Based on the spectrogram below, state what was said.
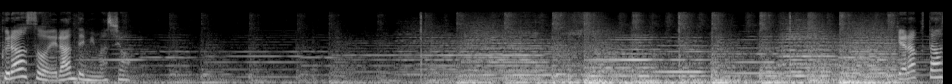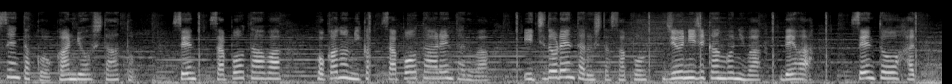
クラウスを選んでみましょう。キャラクター選択を完了した後センサポーターは他の味方サポーターレンタルは一度レンタルしたサポート12時間後にはでは戦闘をは遊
